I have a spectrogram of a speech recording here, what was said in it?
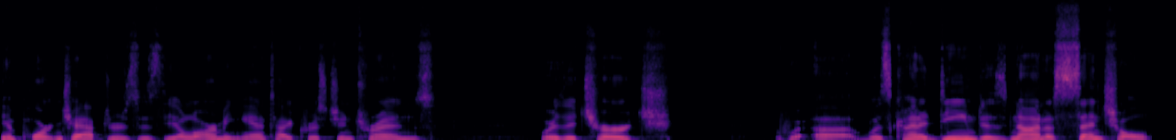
important chapters is the alarming anti Christian trends, where the church uh, was kind of deemed as not essential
